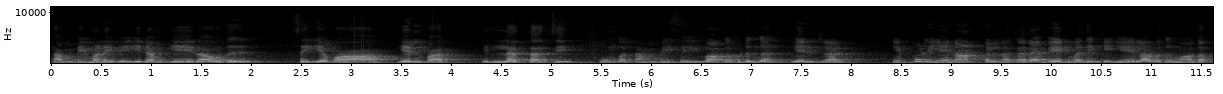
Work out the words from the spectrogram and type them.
தம்பி மனைவியிடம் ஏதாவது செய்யவா என்பார். இல்லை தாச்சி உங்கள் தம்பி செய்வாக விடுங்க என்றாள். இப்படியே நாட்கள் நகர மேன்மதிக்கு ஏழாவது மாதம்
